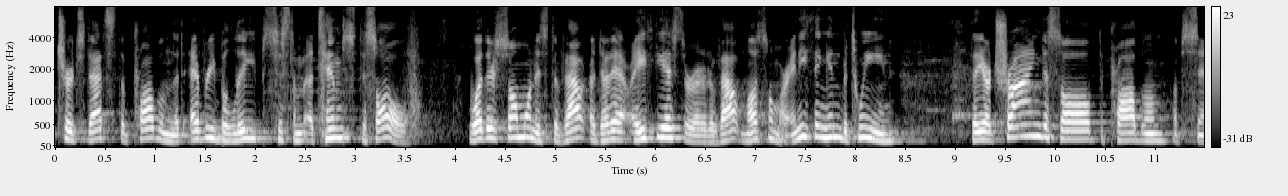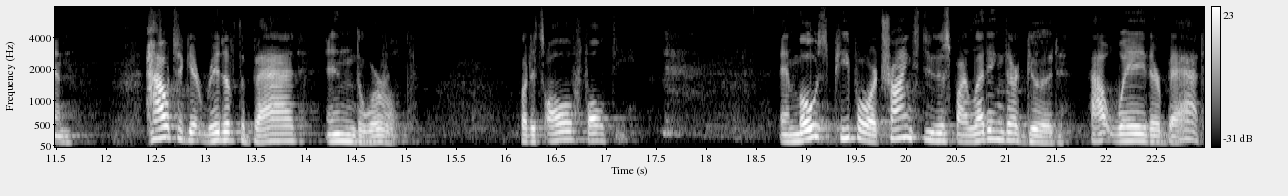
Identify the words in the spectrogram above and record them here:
Church, that's the problem that every belief system attempts to solve. Whether someone is devout, a devout atheist or a devout Muslim or anything in between, they are trying to solve the problem of sin. How to get rid of the bad in the world. But it's all faulty. And most people are trying to do this by letting their good outweigh their bad.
